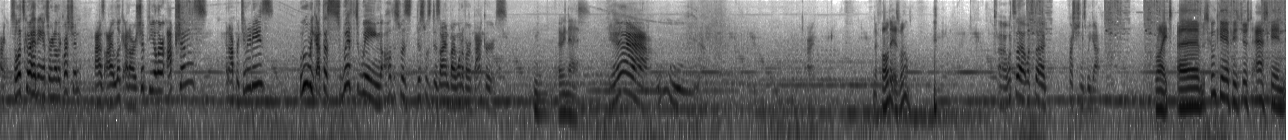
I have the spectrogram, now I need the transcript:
All right, so let's go ahead and answer another question as I look at our ship dealer options and opportunities. Ooh, we got the Swift Wing. Oh, this was this was designed by one of our backers. Very nice. Yeah. Ooh. All right. Afford it as well. Uh, what's the what's the questions we got? Right. Um, Skunk Ape is just asking,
